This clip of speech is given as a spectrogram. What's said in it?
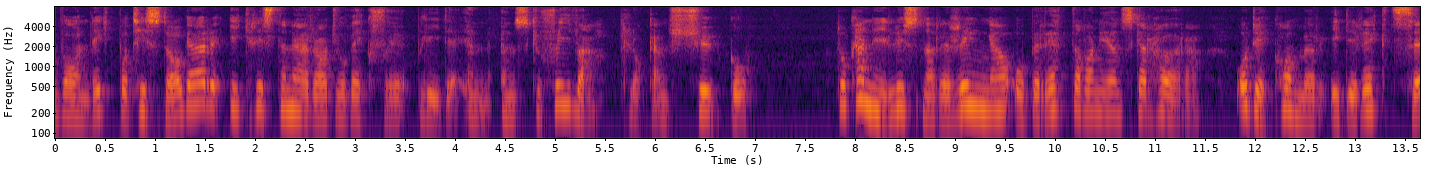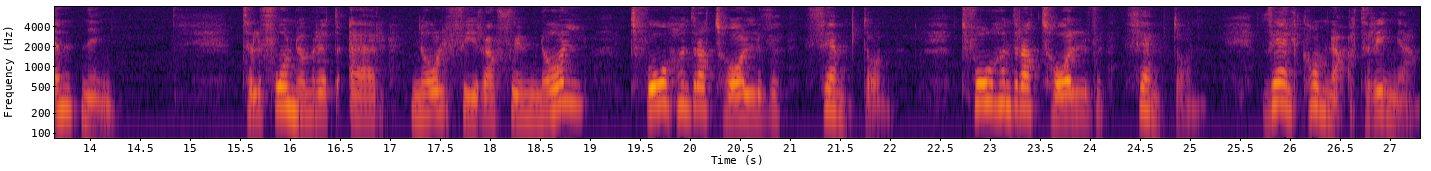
Som vanligt på tisdagar i Kristen Radio Växjö blir det en önskeskiva klockan 20. Då kan ni lyssnare ringa och berätta vad ni önskar höra och det kommer i direktsändning. Telefonnumret är 0470 212 15 212 15. Välkomna att ringa.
